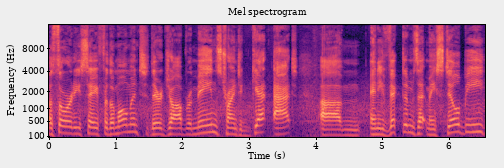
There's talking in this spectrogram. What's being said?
authorities say for the moment, their job remains trying to get at um, any victims that may still be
